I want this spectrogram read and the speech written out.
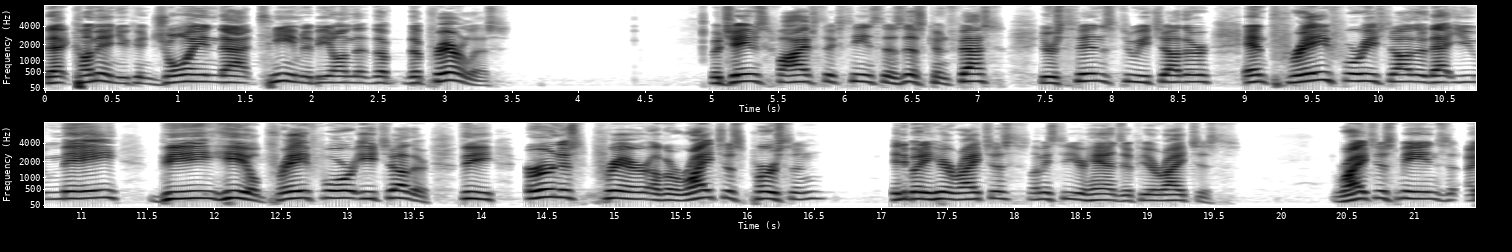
that come in. You can join that team to be on the, the, the prayer list. But James 5:16 says this, confess your sins to each other and pray for each other that you may be healed. Pray for each other. The earnest prayer of a righteous person. Anybody here righteous? Let me see your hands if you're righteous. Righteous means uh,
